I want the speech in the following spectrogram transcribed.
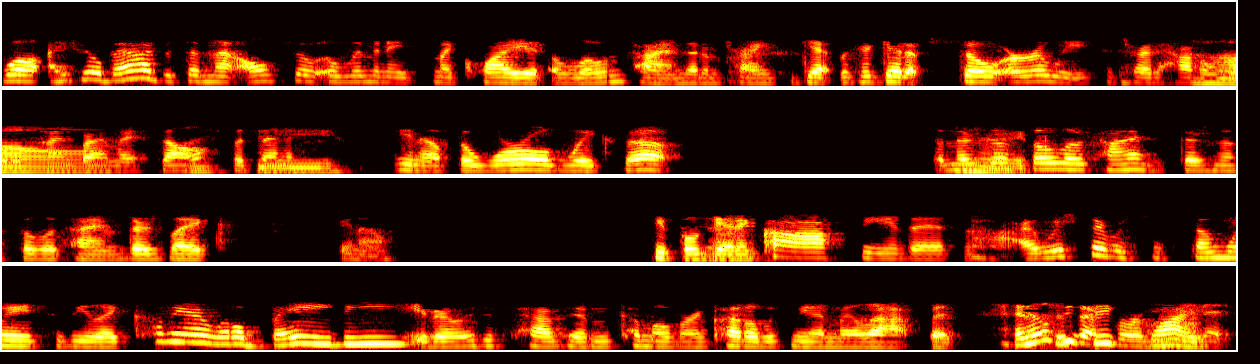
Well, I feel bad, but then that also eliminates my quiet alone time that I'm trying to get. Like I get up so early to try to have a little time by Oh, myself, I but then, if, you know, if the world wakes up, then there's Right. no solo time. There's no solo time. There's like, you know, people Yeah. getting coffee and this. I wish there was just some way to be like, come here, little baby. You know, just have him come over and cuddle with me on my lap. But and he'll do that for a quiet. minute,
